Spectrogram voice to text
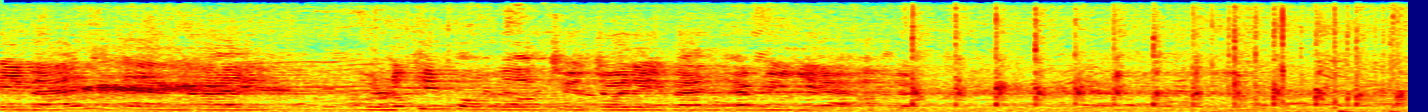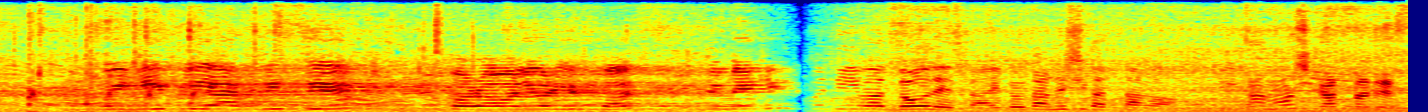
The event and I am looking forward to join the event every year after. We deeply appreciate for all your efforts to make it. はどうですか？えっと楽しかったが楽しかったです。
